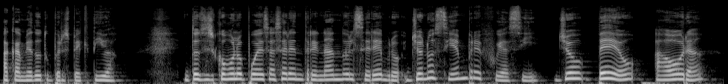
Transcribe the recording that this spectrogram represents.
ha cambiado tu perspectiva. Entonces, ¿cómo lo puedes hacer entrenando el cerebro? Yo no siempre fui así. Yo veo ahora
